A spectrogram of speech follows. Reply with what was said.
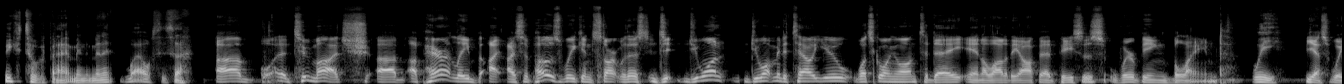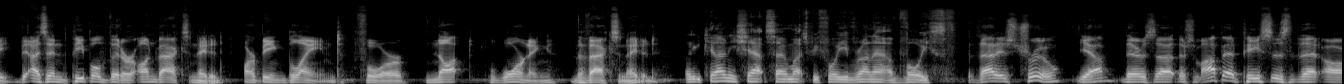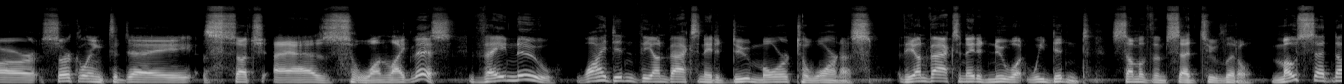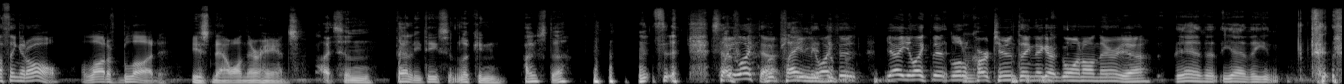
We could talk about him in a minute. What else is there? Uh, too much. Uh, apparently, I, I suppose we can start with this. Do, do you want Do you want me to tell you what's going on today in a lot of the op-ed pieces? We're being blamed. We. Yes, we, as in people that are unvaccinated, are being blamed for not warning the vaccinated. Well, you can only shout so much before you've run out of voice. That is true. Yeah, there's uh, there's some op-ed pieces that are circling today, such as one like this. They knew. Why didn't the unvaccinated do more to warn us? The unvaccinated knew what we didn't. Some of them said too little. Most said nothing at all. A lot of blood is now on their hands. It's a fairly decent looking poster. so oh, you like that? We're playing you, you the, like the yeah, you like the little cartoon thing they got going on there. Yeah, yeah, the, yeah, the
